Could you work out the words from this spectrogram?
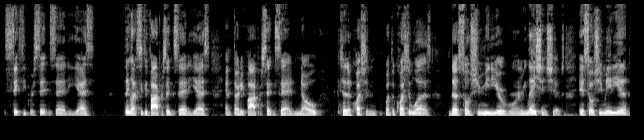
60% said yes I think like 65% said yes and 35% said no to the question. But the question was, does social media ruin relationships? Is social media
